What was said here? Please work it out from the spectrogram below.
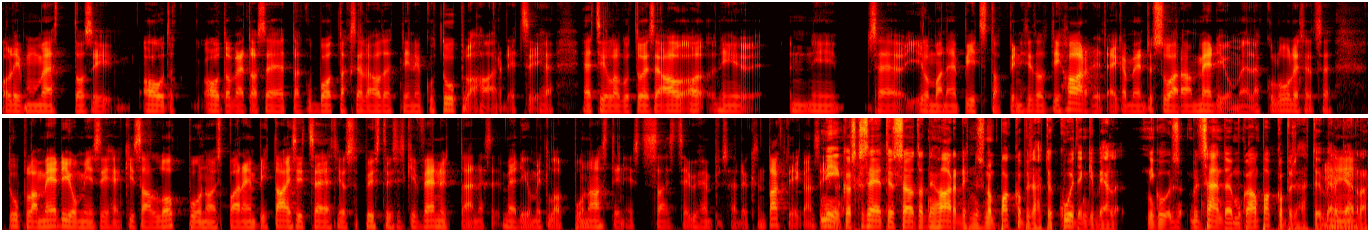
oli mun mielestä tosi outo, outo veto se, että kun Bottakselle otettiin niin tuplahardit siihen, että silloin kun tuli se, au, niin, niin se ilmanen pitstoppi, niin sitten otettiin hardit eikä menty suoraan mediumille, kun luulisi, että se tupla mediumi siihen kisan loppuun olisi parempi, tai sitten se, että jos se pystyisitkin venyttämään ne mediumit loppuun asti, niin sitten saisit se yhden pysähdyksen taktiikan siitä. Niin, koska se, että jos sä otat ne hardit, niin sun on pakko pysähtyä kuitenkin vielä, niin kuin sääntöjen mukaan on pakko pysähtyä vielä niin. kerran.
